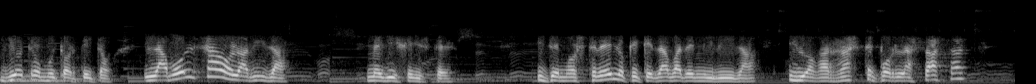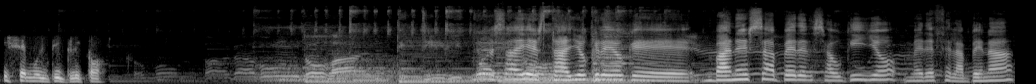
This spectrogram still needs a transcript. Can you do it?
Y otro muy cortito. ¿La bolsa o la vida? Me dijiste. Y te mostré lo que quedaba de mi vida. Y lo agarraste por las asas y se multiplicó. Pues ahí está. Yo creo que Vanessa Pérez Sauquillo merece la pena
